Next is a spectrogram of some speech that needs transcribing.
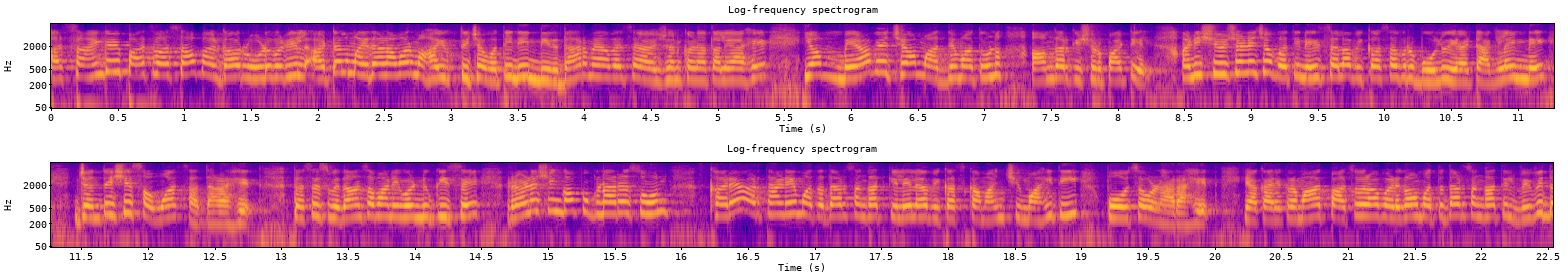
आज सायंकाळी पाच वाजता बलगाव रोडवरील अटल मैदानावर महायुक्तीच्या वतीने निर्धार मेळाव्याचे आयोजन करण्यात आले आहे. या मेळाव्याच्या माध्यमातून आमदार किशोर पाटील आणि शिवसेनेच्या वतीने चला विकासावर बोलू या टॅगलाईनने जनतेशी संवाद साधणार आहेत. तसेच विधानसभा निवडणुकीचे रणशिंग फुकणार असून खऱ्या अर्थाने मतदारसंघात केलेल्या विकास कामांची माहिती पोहोचवणार आहेत. या कार्यक्रमात पाचोरा वडगाव मतदारसंघातील विविध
